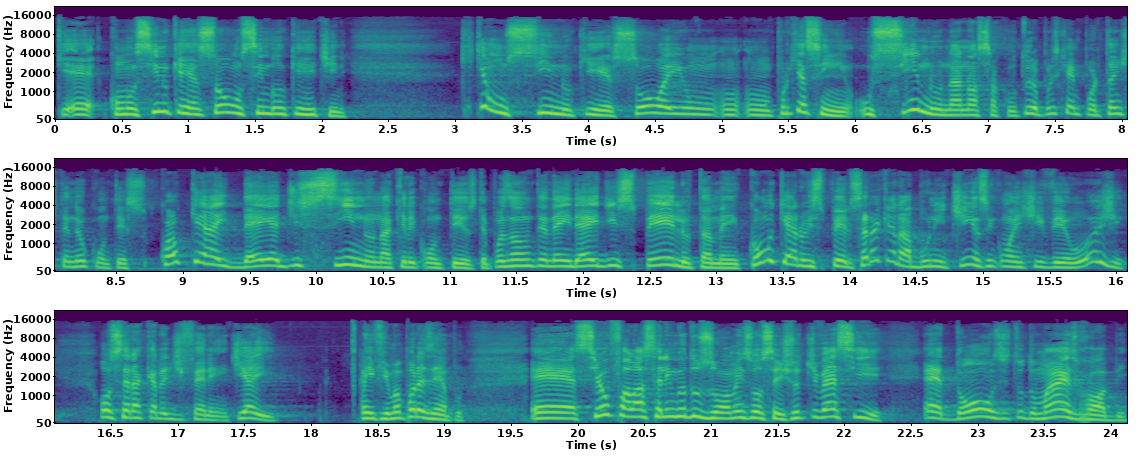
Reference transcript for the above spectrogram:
que é, como um sino que ressoa, um símbolo que retine. O que, que é um sino que ressoa e um, um, um, Porque assim, o sino na nossa cultura, por isso que é importante entender o contexto. Qual que é a ideia de sino naquele contexto? Depois nós vamos entender a ideia de espelho também. Como que era o espelho? Será que era bonitinho, assim como a gente vê hoje? Ou será que era diferente? E aí? Enfim, mas por exemplo, é, se eu falasse a língua dos homens, ou seja, se eu tivesse é, dons e tudo mais, Rob,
